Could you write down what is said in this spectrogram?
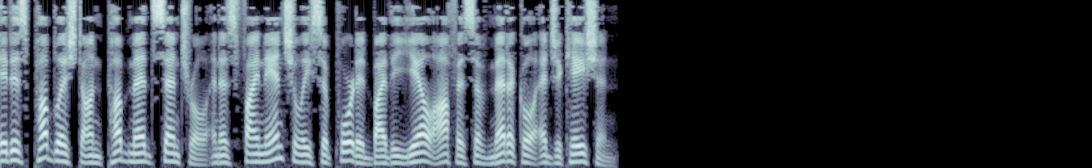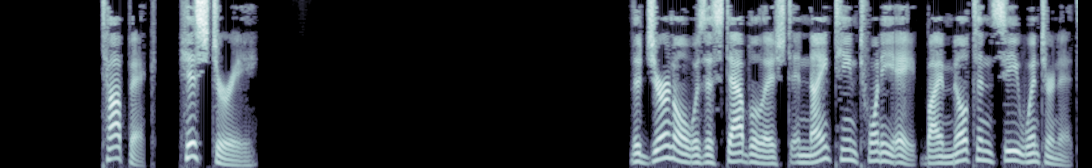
It is published on PubMed Central and is financially supported by the Yale Office of Medical Education. History The journal was established in 1928 by Milton C. Winternitz,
